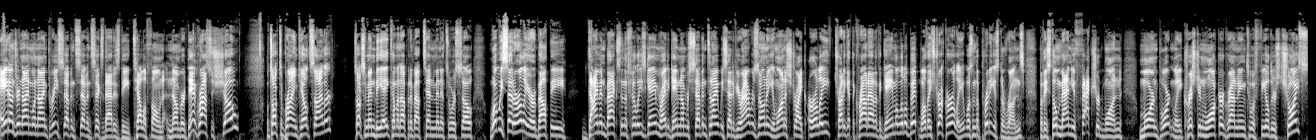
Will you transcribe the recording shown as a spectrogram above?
800 919 3776. That is the telephone number. Dan Graca's show. We'll talk to Brian Geltzeiler. Talk some NBA coming up in about 10 minutes or so. What we said earlier about the Diamondbacks in the Phillies game, right? Game number seven tonight. We said if you're Arizona, you want to strike early, try to get the crowd out of the game a little bit. Well, they struck early. It wasn't the prettiest of runs, but they still manufactured one. More importantly, Christian Walker grounding into a fielder's choice,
